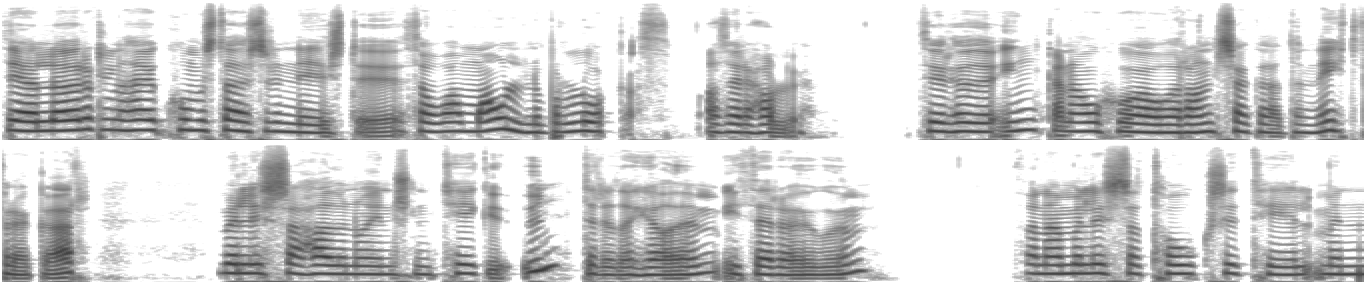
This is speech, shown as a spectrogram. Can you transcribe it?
Þegar lauruglan hefði komist að þessari niðurstöðu þá var málinu bara lokað að þeirri hálfu. Þeir höfðu engan áhuga á að rannsaka þetta neitt frekar. Melissa hafði nú einu svona tekið undir þetta hjá þeim í þeirra augum. Þannig að Melissa tók sér til með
